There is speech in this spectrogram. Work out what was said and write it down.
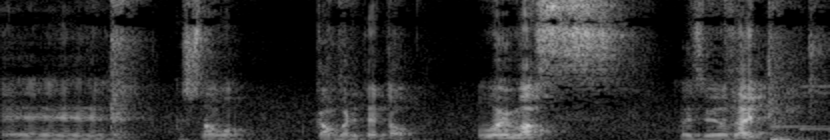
えー明日も頑張りたいと思います。おやすみなさい。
